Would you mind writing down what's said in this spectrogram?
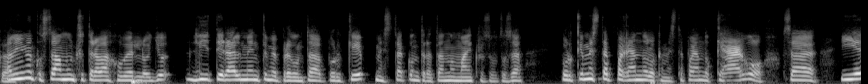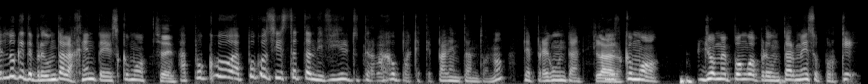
A mí me costaba mucho trabajo verlo. Yo literalmente me preguntaba, ¿por qué me está contratando Microsoft? O sea, ¿por qué me está pagando lo que me está pagando? ¿Qué hago? O sea, y es lo que te pregunta la gente. Es como, ¿a poco a poco sí está tan difícil tu trabajo para que te paguen tanto, no? Te preguntan. es como, yo me pongo a preguntarme eso. ¿Por qué?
